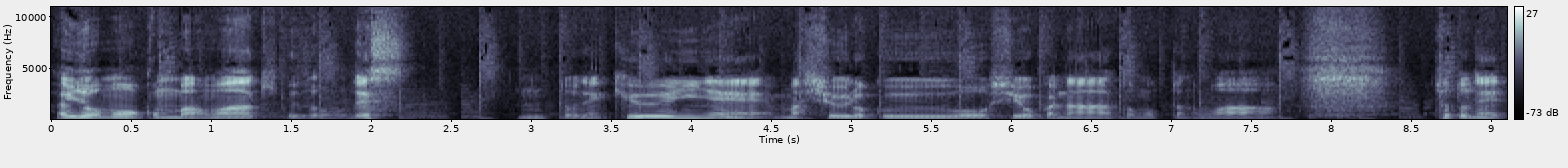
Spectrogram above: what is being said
はい、どうも、こんばんは、菊蔵です。うんとね、急にね、まあ、収録をしようかなと思ったのは、ちょっとね、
